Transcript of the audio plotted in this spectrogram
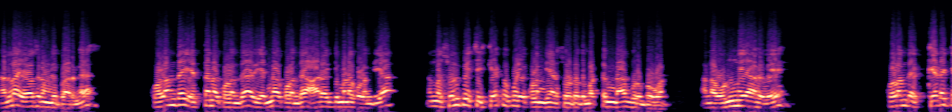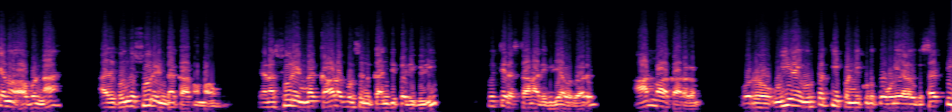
நல்லா யோசனை பண்ணி பாருங்க. குழந்தை எத்தனை குழந்தை? அது என்ன குழந்தை? ஆரோக்கியமான குழந்தையா? நம்ம சொல் பேச்சை கேட்கக்கூடிய குழந்தையான்னு சொல்றது மட்டும்தான் குரு பகவான். ஆனா உண்மையாகவே குழந்தை கிடைக்கணும் அப்படின்னா அதுக்கு வந்து சூரியன் தான் காரணமாகும். ஏன்னா சூரியன் தான் காலபுருஷனுக்கு அஞ்சு அதிபதி புத்திர ஸ்தானாதிபதியா வருவாரு. ஆன்மாகாரகன் ஒரு உயிரை உற்பத்தி பண்ணி கொடுக்கக்கூடிய அளவுக்கு சக்தி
